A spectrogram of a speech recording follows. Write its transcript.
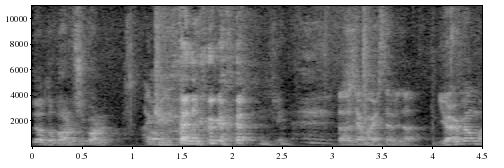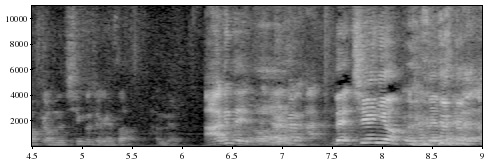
야너 나랑 친구 할래? 아 그게 아니고 나 제가 말했습니다. 10명밖에 없는 친구 중에서 한 명. 아 근데 어. 10명 아, 네, 치윤이 형. 한번 해주세요.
